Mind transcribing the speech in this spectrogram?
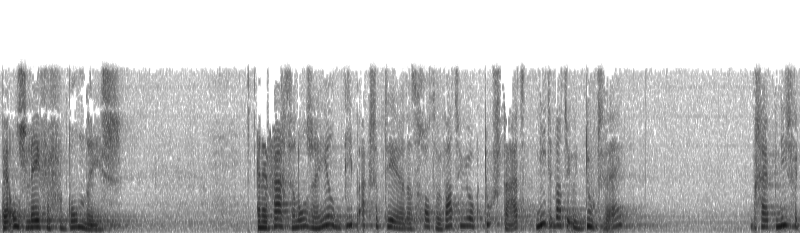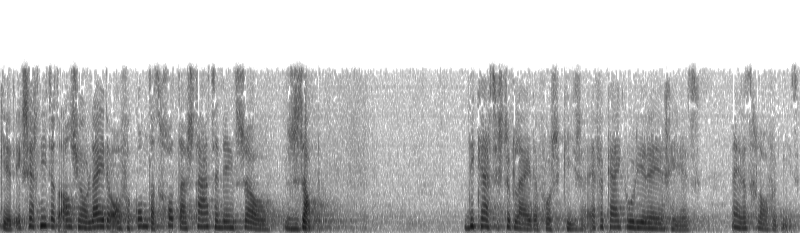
bij ons leven verbonden is. En hij vraagt van ons een heel diep accepteren dat God wat u ook toestaat, niet wat u doet. Hè? Begrijp me niet verkeerd. Ik zeg niet dat als jouw lijden overkomt, dat God daar staat en denkt zo, zap. Die krijgt een stuk lijden voor ze kiezen. Even kijken hoe die reageert. Nee, dat geloof ik niet.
